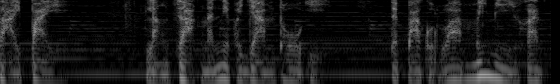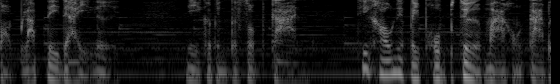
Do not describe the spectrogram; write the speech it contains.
สายไป หลังจากนั้นเนี่ยพยายามโทรอีก แต่ปรากฏว่าไม่มีการตอบรับใด ๆ เลย นี่ก็เป็นประสบการณ์ที่เขาเนี่ยไปพบเจอมาของการไป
